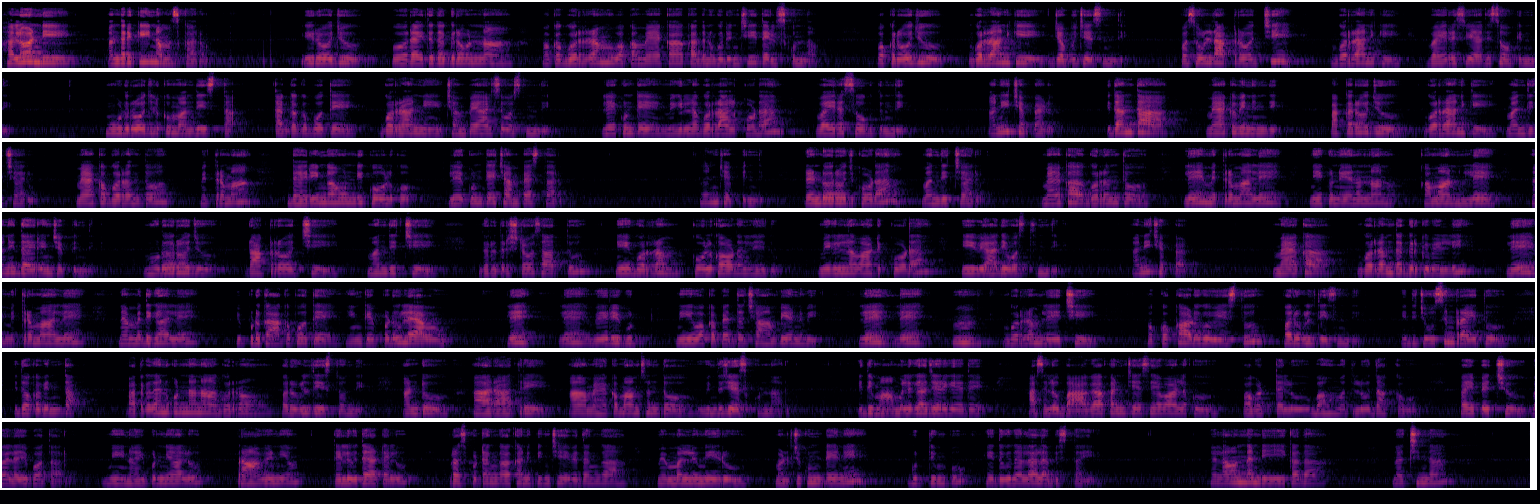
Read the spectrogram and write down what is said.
Hello అండి. అందరికీ నమస్కారం. ఈరోజు ఓ రైతు దగ్గర ఉన్న ఒక గుర్రం ఒక మేక కథను గురించి తెలుసుకుందాం. ఒకరోజు గుర్రానికి జబ్బు చేసింది. పశువుల డాక్టర్ వచ్చి గుర్రానికి వైరస్ వ్యాధి సోకింది. మూడు రోజులకు మందు ఇస్తా. తగ్గకపోతే గుర్రాన్ని చంపేయాల్సి వస్తుంది. లేకుంటే మిగిలిన గుర్రాలకు కూడా వైరస్ సోకుతుంది అని చెప్పాడు. ఇదంతా మేక వినింది. పక్క రోజు గుర్రానికి మందిచ్చారు. మేక గుర్రంతో మిత్రమా ధైర్యంగా ఉండి కోలుకో లేకుంటే చంపేస్తారు అని చెప్పింది. రెండో రోజు కూడా మందిచ్చారు. మేక గుర్రంతో లే మిత్రమా లే నీకు నేనున్నాను. కమాన్ లే అని ధైర్యం చెప్పింది. మూడో రోజు డాక్టర్ వచ్చి మందిచ్చి దురదృష్టవశాత్తు నీ గుర్రం కోలుకోవడం లేదు. మిగిలిన వాటికి కూడా ఈ వ్యాధి వస్తుంది అని చెప్పాడు. మేక గుర్రం దగ్గరికి వెళ్ళి లే మిత్రమా లే నెమ్మదిగా లే ఇప్పుడు కాకపోతే ఇంకెప్పుడు లేవవు. లే లే వెరీ గుడ్ నీ ఒక పెద్ద ఛాంపియన్వి లే లే గుర్రం లేచి ఒక్కొక్క అడుగు వేస్తూ పరుగులు తీసింది. ఇది చూసిన రైతు ఇదొక వింత. బతకదనుకున్న నా గుర్రం? పరుగులు తీస్తుంది అంటూ ఆ రాత్రి ఆ మేక మాంసంతో విందు చేసుకున్నారు. ఇది మామూలుగా జరిగేదే. అసలు బాగా పనిచేసే వాళ్ళకు పొగడ్తలు బహుమతులు దక్కవు. పైపెచ్చు బలైపోతారు. మీ నైపుణ్యాలు ప్రావీణ్యం తెలివితేటలు ప్రస్ఫుటంగా కనిపించే విధంగా మిమ్మల్ని మీరు మలుచుకుంటేనే గుర్తింపు ఎదుగుదల లభిస్తాయి. ఎలా ఉందండి ఈ కథ? నచ్చిందా?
